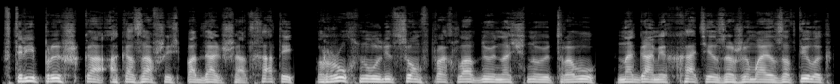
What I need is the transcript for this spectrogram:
В три прыжка, оказавшись подальше от хаты, рухнул лицом в прохладную ночную траву, ногами к хате, зажимая затылок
